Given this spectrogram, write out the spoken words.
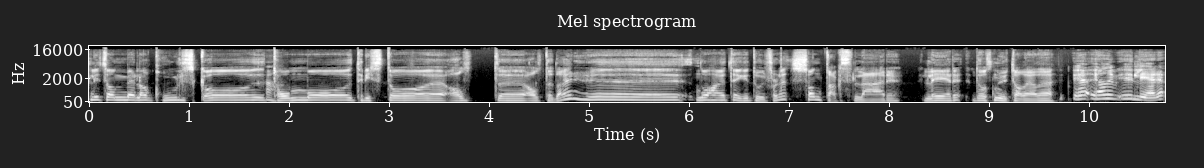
Litt sånn melankolsk og tom og trist og eh, alt, eh, alt det der. Eh, Nå har jeg et eget ord for det. Søndagslære. Lere. Åssen uttaler jeg det? Ja, ja, lere.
